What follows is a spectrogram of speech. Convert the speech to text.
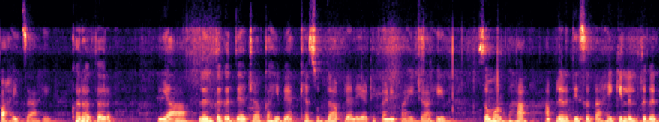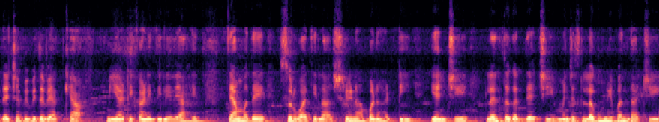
पाहायचं आहे. खरं तर या ललित गद्याच्या काही व्याख्यासुद्धा आपल्याला या ठिकाणी पाहिजे आहेत. समोर पहा आपल्याला दिसत आहे की ललित गद्याच्या विविध व्याख्या मी या ठिकाणी दिलेले आहेत. त्यामध्ये सुरुवातीला श्रीना बनहट्टी यांची ललित गद्याची म्हणजेच लघुनिबंधाची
